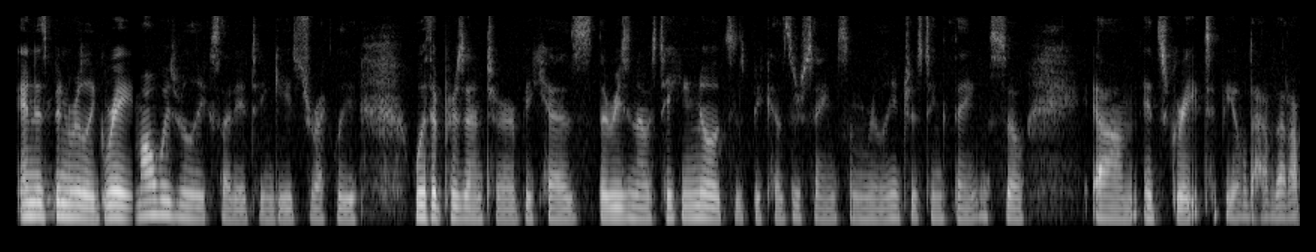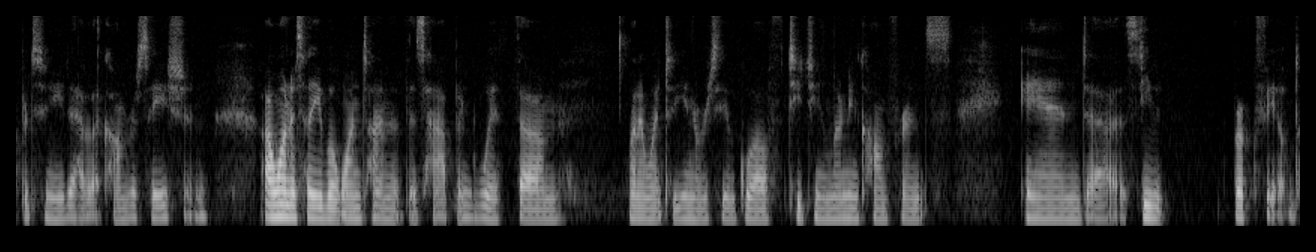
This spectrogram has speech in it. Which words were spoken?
And it's been really great. I'm always really excited to engage directly with a presenter because the reason I was taking notes is because they're saying some really interesting things. So um, it's great to be able to have that opportunity to have that conversation. I want to tell you about one time that this happened with um, when I went to the University of Guelph Teaching and Learning Conference and uh, Steve Brookfield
